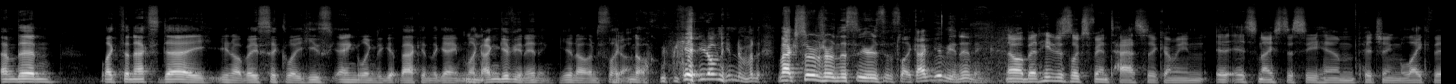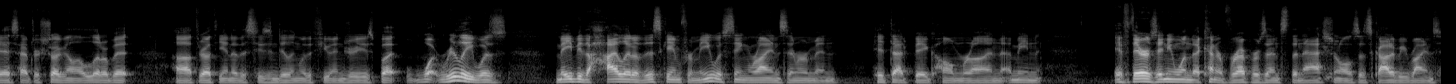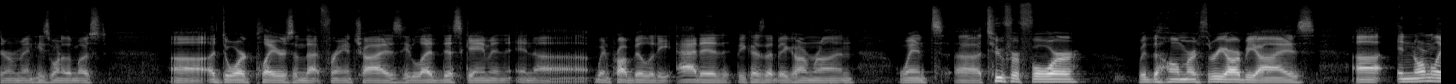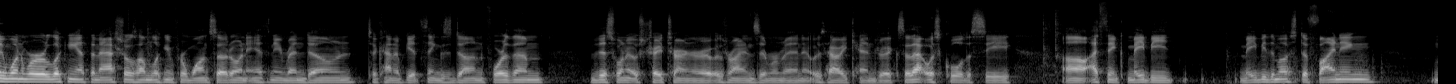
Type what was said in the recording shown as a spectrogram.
And then, like, the next day, you know, basically he's angling to get back in the game. Like, mm. I can give you an inning, you know, and it's like, Yeah. no, you don't need to. But Max Scherzer in this series is like, I can give you an inning. No, but he just looks fantastic. I mean, it, it's nice to see him pitching like this after struggling a little bit uh, throughout the end of the season, dealing with a few injuries. But what really was maybe the highlight of this game for me was seeing Ryan Zimmerman hit that big home run. I mean, if there's anyone that kind of represents the Nationals, it's got to be Ryan Zimmerman. He's one of the most uh, adored players in that franchise. He led this game in, in uh, win probability added because that big home run. Went uh, two for four with the homer, three RBIs. Uh, and normally, when we're looking at the Nationals, I'm looking for Juan Soto and Anthony Rendon to kind of get things done for them. This one, it was Trea Turner, it was Ryan Zimmerman, it was Howie Kendrick. So that was cool to see. Uh, I think maybe maybe the most defining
